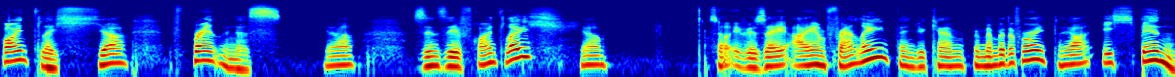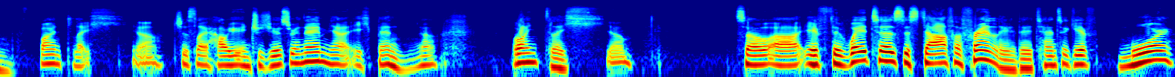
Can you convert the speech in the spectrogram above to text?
Freundlich, ja, friendliness, ja. Sind sie freundlich? Ja. So if you say I am friendly, then you can remember the word. Ja, ich bin freundlich. Ja, just like how you introduce your name. Ja, ich bin. Ja, freundlich. Ja. So uh, if the waiters, the staff are friendly, they tend to give more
